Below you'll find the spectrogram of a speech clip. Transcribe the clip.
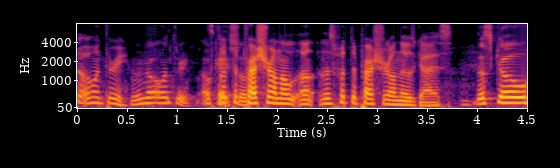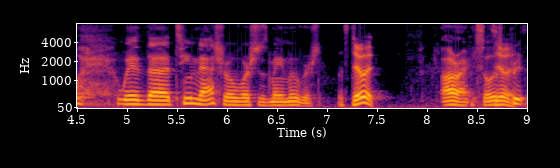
Let's go 0 and 3. We can go 0 and 3. Let's Okay, put the so pressure on the. Uh, let's put the pressure on those guys. let's go with uh, Team Nashville versus main movers. Let's do it. All right, so Let's let's, pre- So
